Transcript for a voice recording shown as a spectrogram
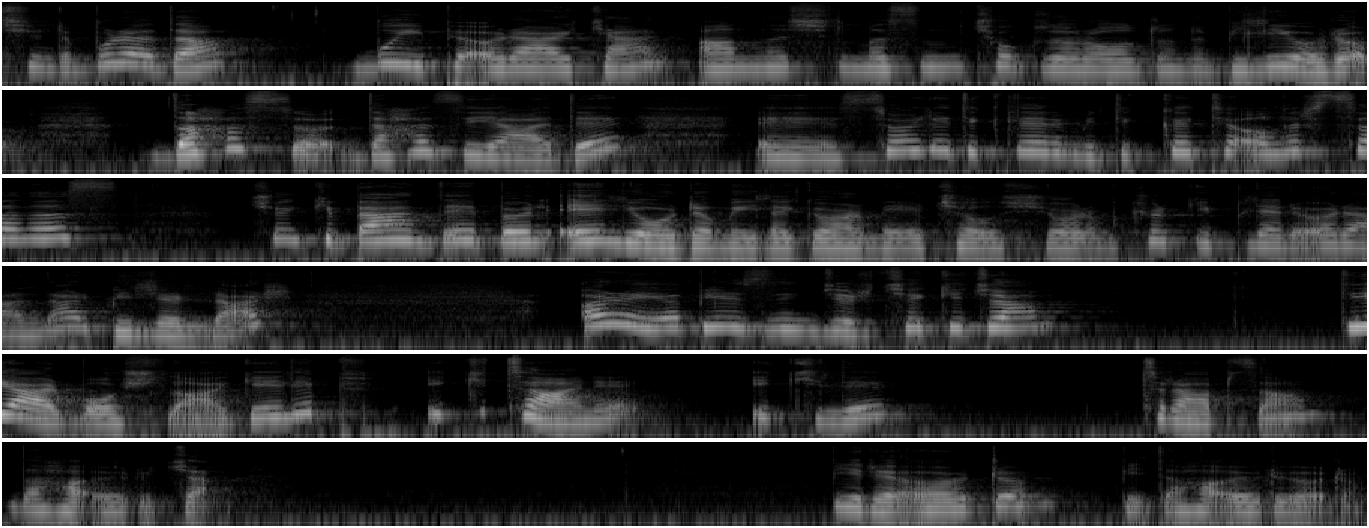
Şimdi burada bu ipi örerken anlaşılmasının çok zor olduğunu biliyorum. Daha daha ziyade e, söylediklerimi dikkate alırsanız çünkü ben de böyle el yordamıyla görmeye çalışıyorum. Kürk ipleri örenler bilirler. Araya bir zincir çekeceğim. Diğer boşluğa gelip iki tane ikili trabzan daha öreceğim. Biri ördüm, bir daha örüyorum.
